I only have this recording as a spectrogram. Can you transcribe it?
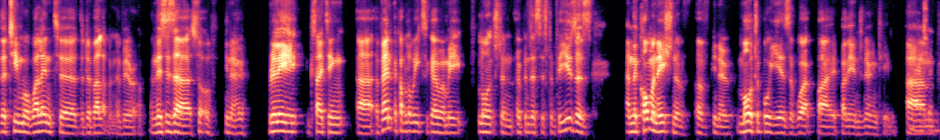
the team were well into the development of Era. And this is a sort of you know really exciting uh, event a couple of weeks ago when we launched and opened the system for users, and the culmination of of you know multiple years of work by by the engineering team. Um,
